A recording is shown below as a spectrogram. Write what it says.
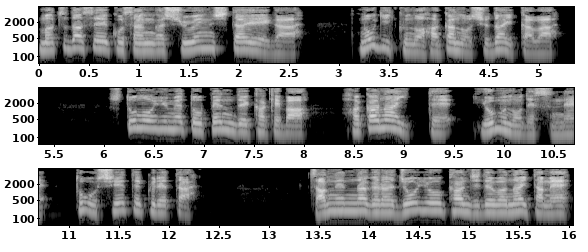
松田聖子さんが主演した映画、野菊の墓の主題歌は、人の夢とペンで書けば、儚いって読むのですね、と教えてくれた。残念ながら常用漢字ではないため、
